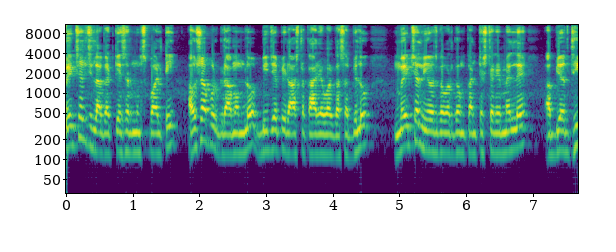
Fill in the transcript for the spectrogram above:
మేడ్చల్ జిల్లా గట్కేసర్ మున్సిపాలిటీ ఔషాపూర్ గ్రామంలో బీజేపీ రాష్ట్ర కార్యవర్గ సభ్యులు మేడ్చల్ నియోజకవర్గం కంటెస్టెడ్ ఎమ్మెల్యే అభ్యర్థి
